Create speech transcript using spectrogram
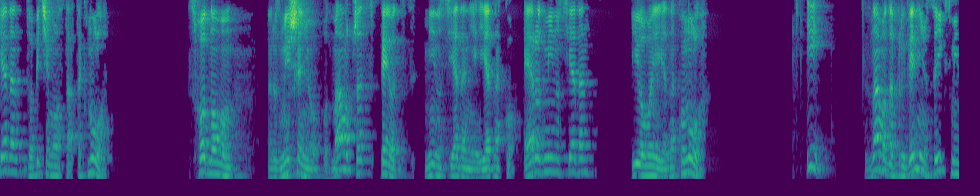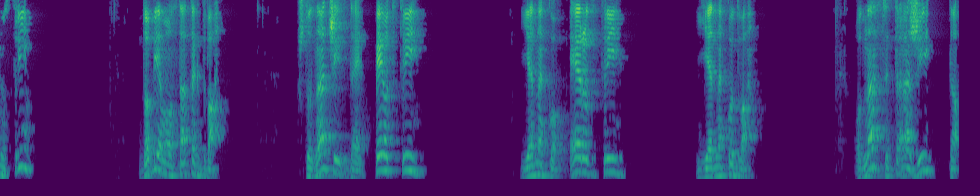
1, dobit ćemo ostatak 0. Shodno ovom razmišljanju od malo čas, p od minus 1 je jednako r od minus 1 i ovo je jednako 0. I znamo da pri deljenju sa x minus 3 dobijamo ostatak 2. Što znači da je P od 3 jednako R od 3 jednako 2. Od nas se traži da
